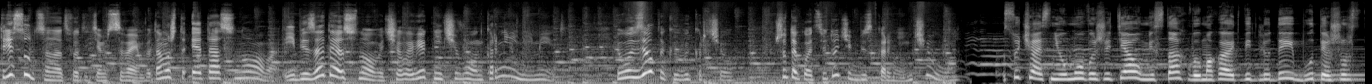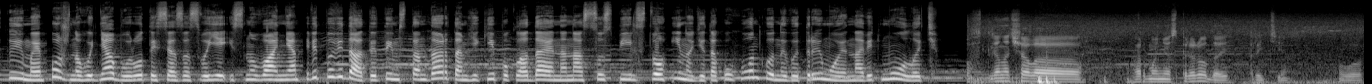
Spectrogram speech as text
трясутся над вот этим своим, потому что это основа. И без этой основы человек ничего, он корней не имеет. И вот взял так и выкорчил. Что такое цветочек без корней? Ничего. Сучасні умови життя у містах вимагають від людей бути жорсткими, кожного дня боротися за своє існування, відповідати тим стандартам, які покладає на нас суспільство. Іноді таку гонку не витримує навіть молодь. Для начала гармонию с природой прийти, вот,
